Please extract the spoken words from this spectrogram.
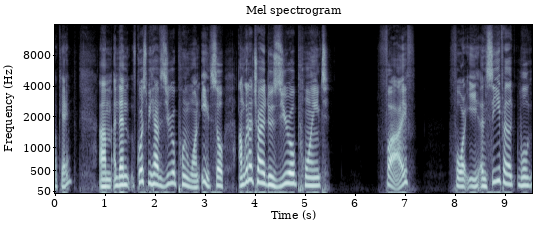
Okay. Um, and then, of course, we have 0.1 ETH. So I'm going to try to do 0 0.5 for ETH and see if it will.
